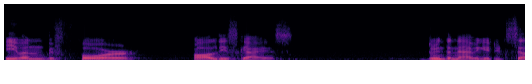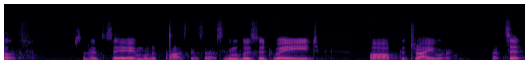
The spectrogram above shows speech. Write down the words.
even before all these guys during the navigate itself. So let's say I'm going to pass this as implicit wait of the driver. That's it.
